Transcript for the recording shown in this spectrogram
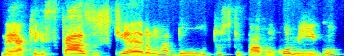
né? Aqueles casos que eram adultos que estavam comigo.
